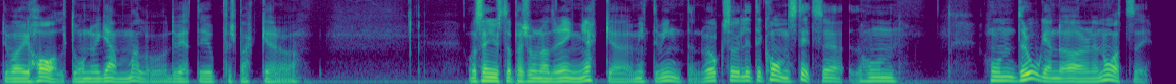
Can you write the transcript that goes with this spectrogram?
Det var ju halt och hon är gammal och du vet det är uppförsbackar och och sen just att personen hade regnjacka mitt i vintern. Det var också lite konstigt så jag, hon hon drog ändå öronen åt sig,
